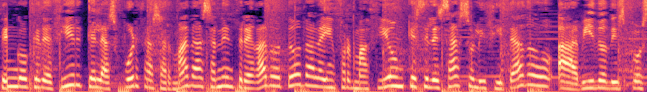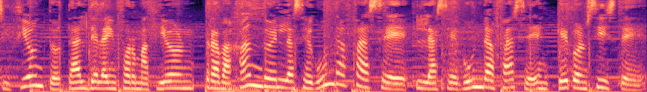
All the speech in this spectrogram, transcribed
Tengo que decir que las Fuerzas Armadas han entregado toda la información que se les ha solicitado, ha habido disposición total de la información, trabajando en la segunda fase. La segunda fase en qué consiste?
